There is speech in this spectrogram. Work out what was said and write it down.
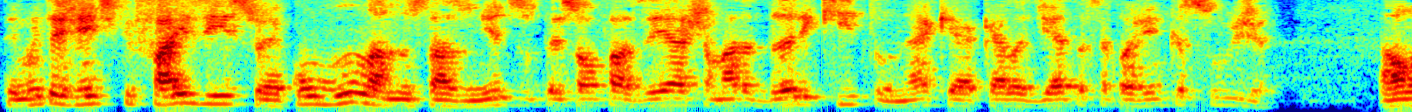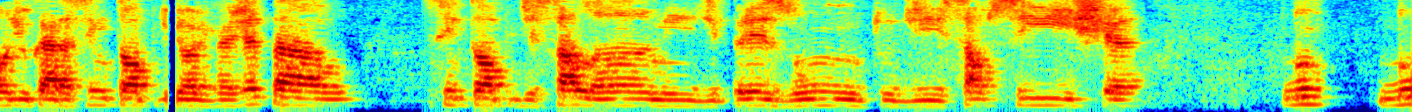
Tem muita gente que faz isso. É comum lá nos Estados Unidos o pessoal fazer a chamada dirty keto, né? Que é aquela dieta cetogênica suja. Onde o cara se entope de óleo vegetal, se entope de salame, de presunto, de salsicha. Não, não,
